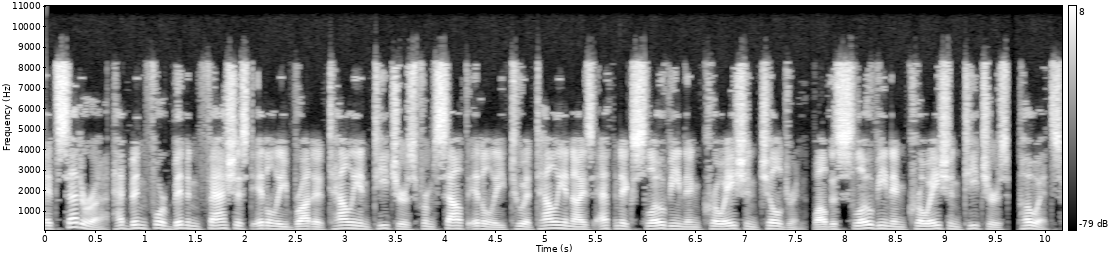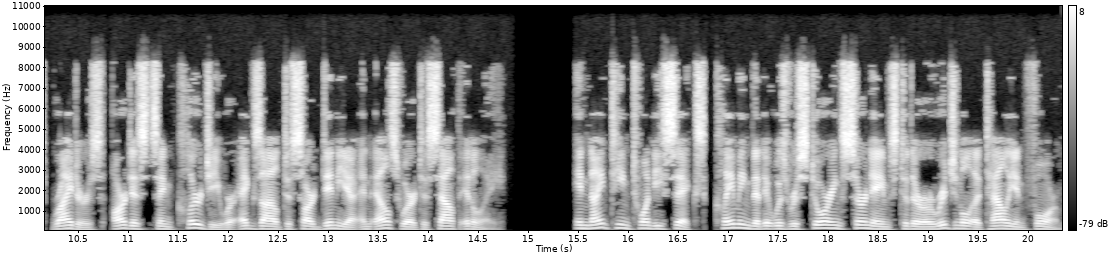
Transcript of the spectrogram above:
etc. had been forbidden Fascist Italy brought Italian teachers from South Italy to Italianize ethnic Slovene and Croatian children, while the Slovene and Croatian teachers, poets, writers, artists and clergy were exiled to Sardinia and elsewhere to South Italy. In 1926, claiming that it was restoring surnames to their original Italian form,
